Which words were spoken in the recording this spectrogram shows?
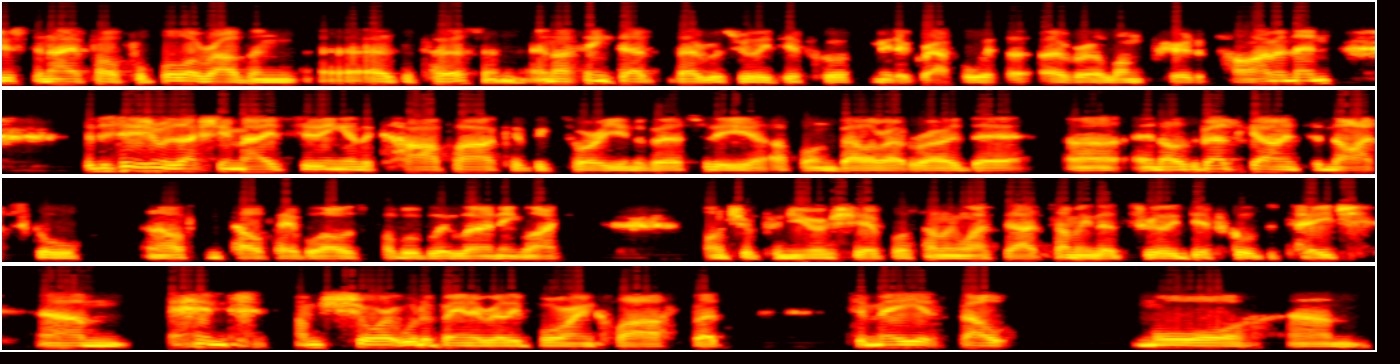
just an AFL footballer rather than uh, as a person. And I think that that was really difficult for me to grapple with uh, over a long period of time. And then the decision was actually made sitting in the car park at Victoria University up on Ballarat Road there. Uh, and I was about to go into night school. And I often tell people I was probably learning like entrepreneurship or something like that, something that's really difficult to teach. Um, and I'm sure it would have been a really boring class, but to me, it felt more um,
